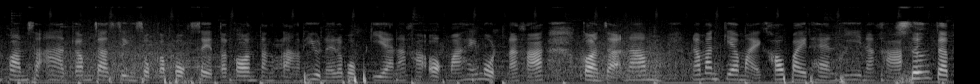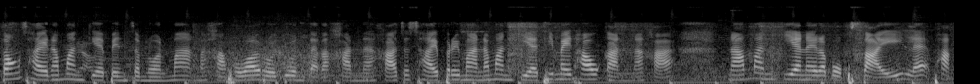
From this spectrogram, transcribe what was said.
ำความสะอาดกำจัดสิ่งสกปรกเศษตะกอนต่างๆ ที่อยู่ในระบบเกียร์นะคะ ออกมาให้หมดนะคะ ก่อนจะนำน้ำมันเกียร์ใหม่เข้าไปแทนที่นะคะ ซึ่งจะต้องใช้น้ำมันเกียร์เป็นจำนวนมากนะคะ เพราะว่ารถยนต์แต่ละคันนะคะ จะใช้ปริมาณน้ำมันเกียร์ที่ไม่เท่ากันนะคะ น้ำมันเกียร์ในระบบใสและผลัก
